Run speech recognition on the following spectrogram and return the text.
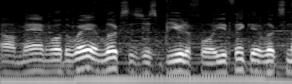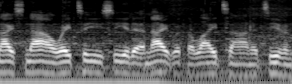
Oh man, well the way it looks is just beautiful. You think it looks nice now, wait till you see it at night with the lights on. It's even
